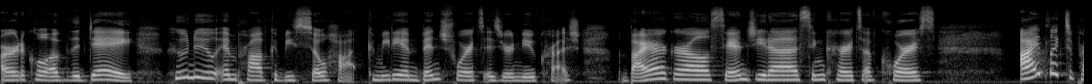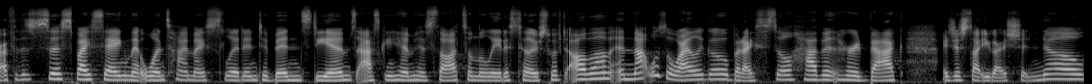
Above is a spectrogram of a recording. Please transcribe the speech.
article of the day. Who knew improv could be so hot? Comedian Ben Schwartz is your new crush. By our girl, Sangeeta Singh Kurtz, of course. I'd like to preface this by saying that one time I slid into Ben's DMs asking him his thoughts on the latest Taylor Swift album, and that was a while ago, but I still haven't heard back. I just thought you guys should know.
